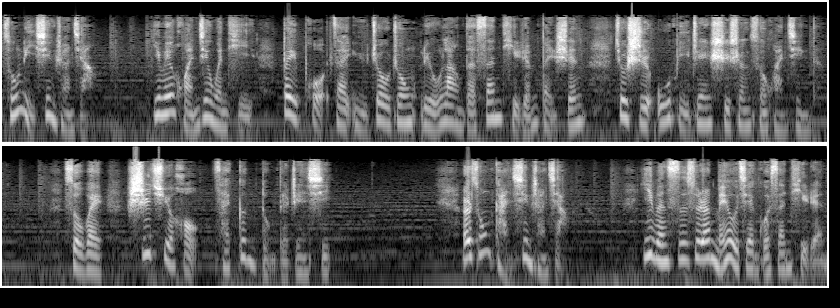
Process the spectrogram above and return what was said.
从理性上讲，因为环境问题被迫在宇宙中流浪的三体人本身就是无比珍视生存环境的。所谓失去后才更懂得珍惜。而从感性上讲，伊文斯虽然没有见过三体人，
